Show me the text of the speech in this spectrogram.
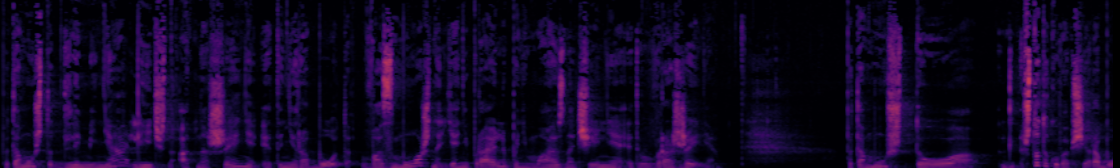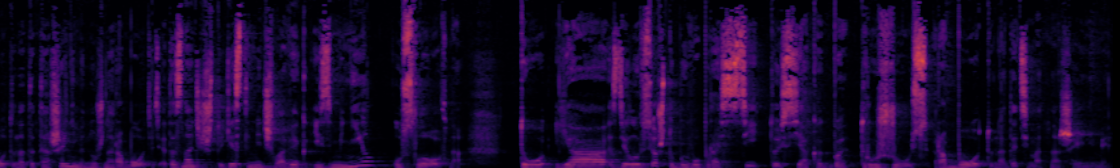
Потому что для меня лично отношения — это не работа. Возможно, я неправильно понимаю значение этого выражения. Потому что что такое вообще работа? Над отношениями нужно работать. Это значит, что если мне человек изменил условно, то я сделаю все, чтобы его простить. То есть я как бы тружусь, работаю над этими отношениями.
